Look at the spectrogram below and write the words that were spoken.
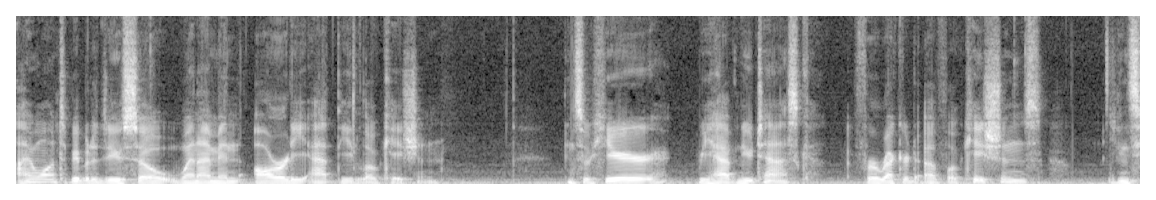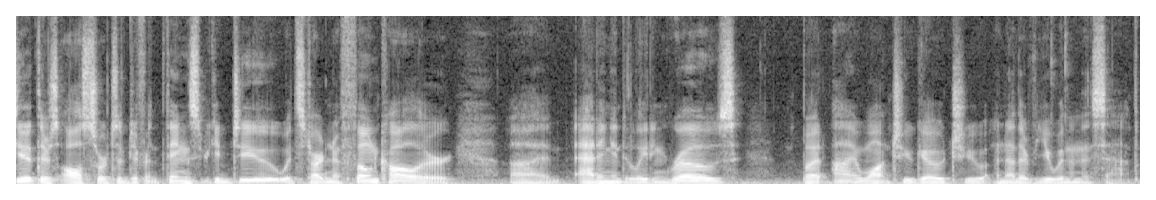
I want to be able to do so when I'm in already at the location. And so here we have new task for record of locations. You can see that there's all sorts of different things we could do with starting a phone call or uh, adding and deleting rows but I want to go to another view within this app.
